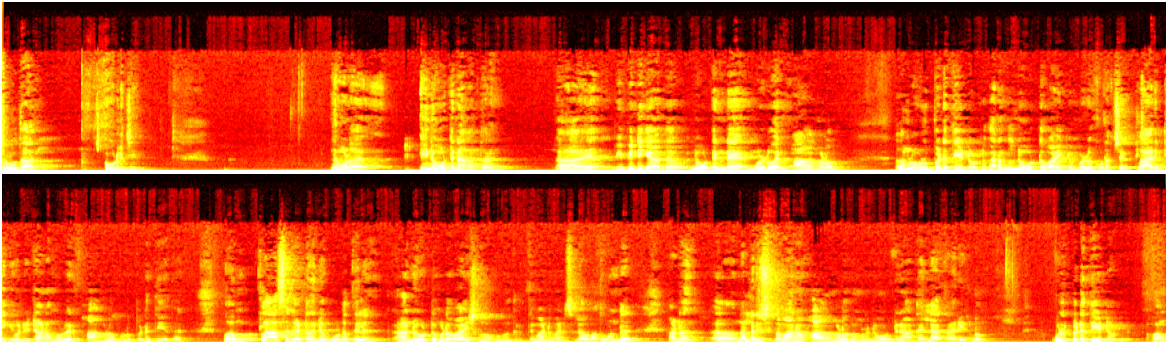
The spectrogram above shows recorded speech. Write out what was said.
through the origin. നമ്മൾ ഈ നോട്ടിനകത്ത് പി പി ടിക്കകത്ത് നോട്ടിന്റെ മുഴുവൻ ഭാഗങ്ങളും നമ്മൾ ഉൾപ്പെടുത്തിയിട്ടുണ്ട്. കാരണം നോട്ട് വായിക്കുമ്പോൾ കുറച്ച് ക്ലാരിറ്റിക്ക് വേണ്ടിയിട്ടാണ് മുഴുവൻ ഭാഗങ്ങളും ഉൾപ്പെടുത്തിയത്. അപ്പം ക്ലാസ് കേട്ടതിന്റെ കൂട്ടത്തിൽ നോട്ടും കൂടെ വായിച്ച് നോക്കുമ്പോൾ കൃത്യമായിട്ട് മനസ്സിലാവും. അതുകൊണ്ട് ആണ് നല്ലൊരു ശതമാനം ഭാഗങ്ങളും നമ്മൾ നോട്ടിനകത്ത് എല്ലാ കാര്യങ്ങളും ഉൾപ്പെടുത്തിയിട്ടുണ്ട്. അപ്പം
